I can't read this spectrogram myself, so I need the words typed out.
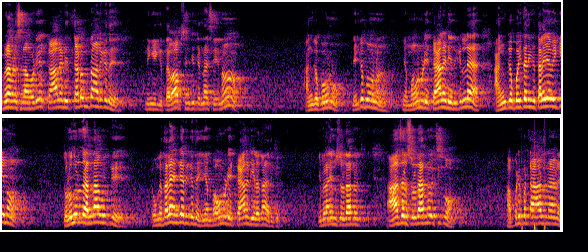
இப்ராஹிம் இஸ்லாமுடைய காலடி தடம் தான் இருக்குது. நீங்கள் இங்கே தவாப் செஞ்சுட்டு என்ன செய்யணும்? அங்கே போகணும். எங்கே போகணும்? என் மகனுடைய காலடி இருக்குல்ல அங்கே போய் தான் நீங்கள் தலையை வைக்கணும். தொழுகிறது அல்லாவுக்கு. உங்கள் தலை எங்கே இருக்குது? என் மகனுடைய காலடியில் தான் இருக்குது. இப்ராஹிம் சொல்கிறாருன்னு வச்சு ஆசர் சொல்கிறாருன்னு வச்சுக்குவோம் அப்படிப்பட்ட ஆள் நான்.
